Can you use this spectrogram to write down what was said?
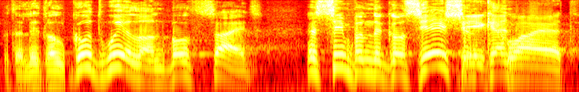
with a little goodwill on both sides. A simple negotiation Be can... quiet.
